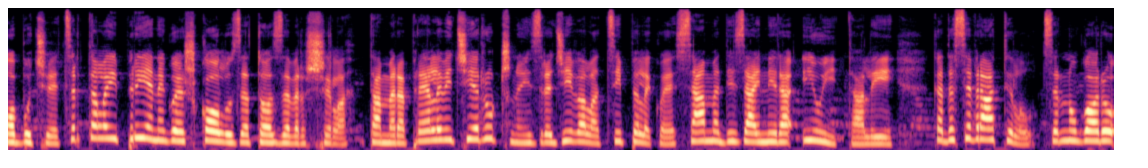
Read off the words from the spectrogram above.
Obuću je crtala i prije nego je školu za to završila. Tamara Prelević je ručno izrađivala cipele koje sama dizajnira i u Italiji. Kada se vratila u Crnu Goru,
